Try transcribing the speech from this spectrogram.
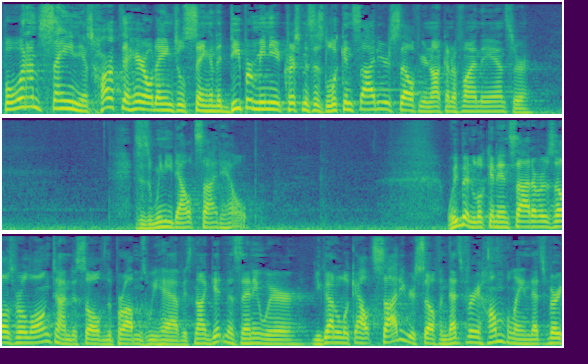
But what I'm saying is, hark the herald angels sing, and the deeper meaning of Christmas is look inside of yourself. You're not going to find the answer. It says we need outside help. We've been looking inside of ourselves for a long time to solve the problems we have. It's not getting us anywhere. You got to look outside of yourself, and that's very humbling. That's very,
